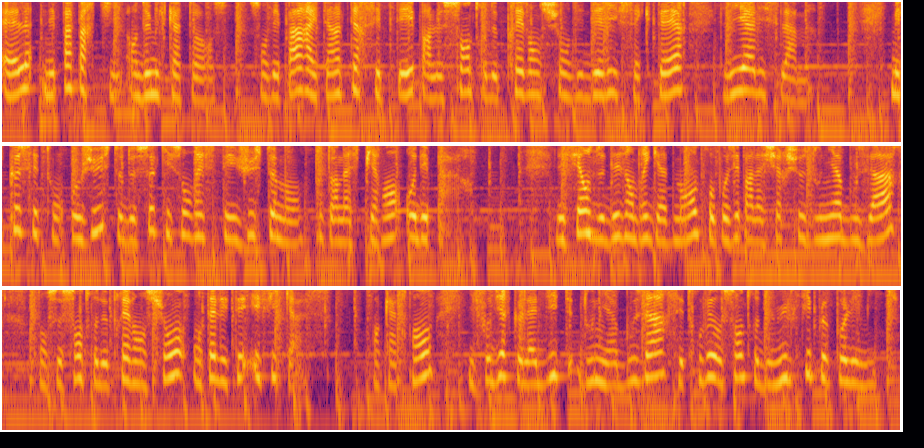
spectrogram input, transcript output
elle, n'est pas partie en 2014. Son départ a été intercepté par le Centre de prévention des dérives sectaires liées à l'islam. Mais que sait-on au juste de ceux qui sont restés justement tout en aspirant au départ? Les séances de désembrigadement proposées par la chercheuse Dounia Bouzard dans ce centre de prévention ont-elles été efficaces? En quatre ans, il faut dire que la dite Dounia Bouzard s'est trouvée au centre de multiples polémiques.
